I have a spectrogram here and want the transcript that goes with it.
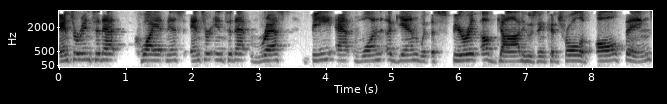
enter into that quietness, enter into that rest, be at one again with the Spirit of God who's in control of all things.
